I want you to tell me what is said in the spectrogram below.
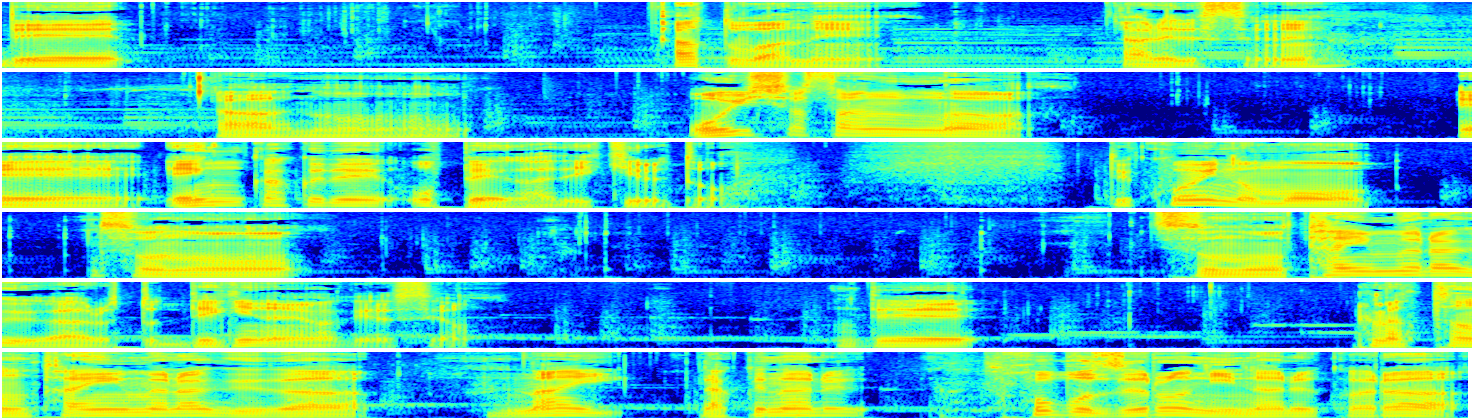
で、あとはね、あれですよね。あの、お医者さんが、えー、遠隔でオペができると。で、こういうのも、その、そのタイムラグがあるとできないわけですよ。で、まあ、そのタイムラグがない、なくなる、ほぼゼロになるから、ま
